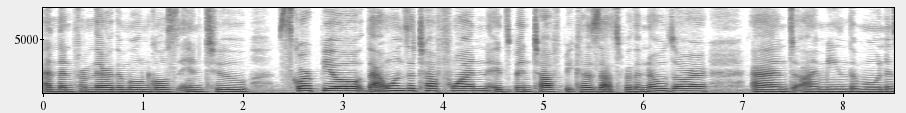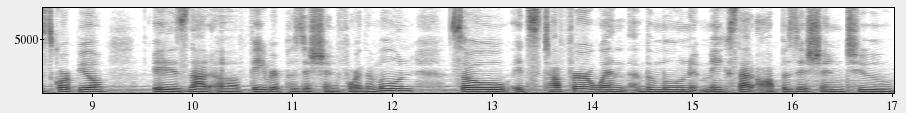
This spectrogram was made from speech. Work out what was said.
And then from there, the moon goes into Scorpio. That one's a tough one. It's been tough because that's where the nodes are. And I mean, the moon in Scorpio is not a favorite position for the moon. So it's tougher when the moon makes that opposition to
